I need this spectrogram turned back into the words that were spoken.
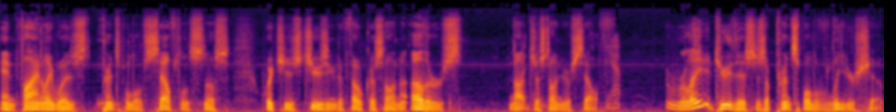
And finally, was principle of selflessness, which is choosing to focus on others, not just on yourself. Yep. Related to this is a principle of leadership.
